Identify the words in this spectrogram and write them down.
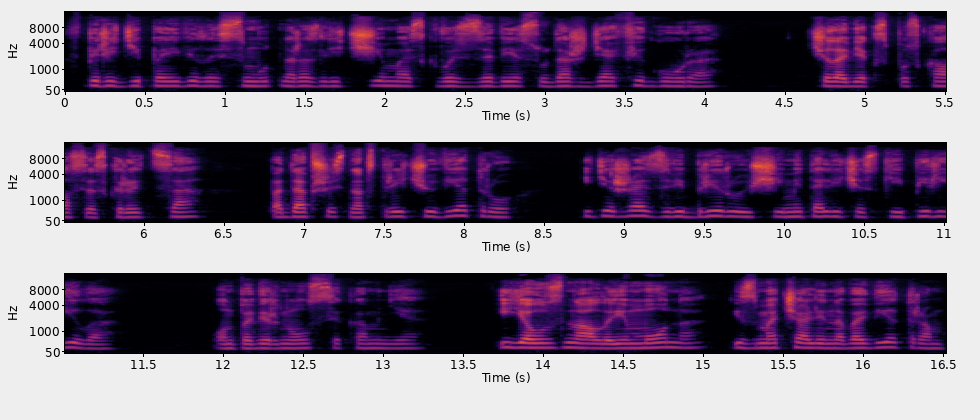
Впереди появилась смутно различимая сквозь завесу дождя фигура. Человек спускался с крыльца, подавшись навстречу ветру и держась за вибрирующие металлические перила. Он повернулся ко мне, и я узнала Имона, измочаленного ветром,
